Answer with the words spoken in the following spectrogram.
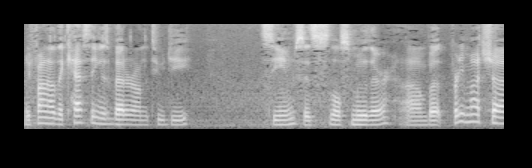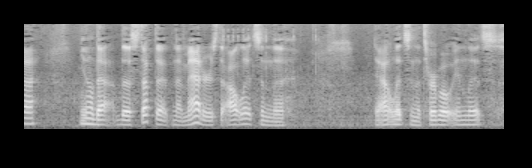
We found out the casting is better on the 2G. It seems it's a little smoother, um, but pretty much, uh, you know, that the stuff that that matters, the outlets and the the outlets and the turbo inlets,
